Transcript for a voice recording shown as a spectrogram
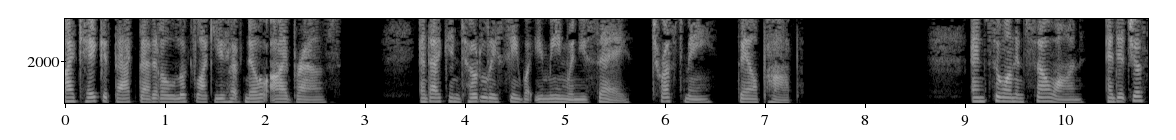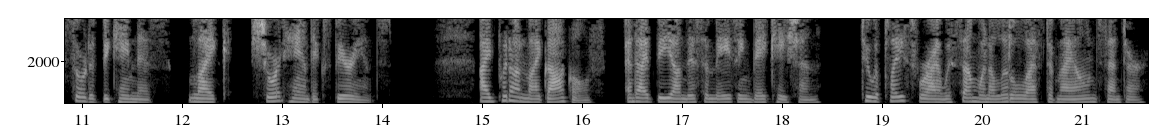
I take it back that it'll look like you have no eyebrows. And I can totally see what you mean when you say, trust me, they'll pop. And so on and so on, And it just sort of became this, like, shorthand experience. I'd put on my goggles, and I'd be on this amazing vacation. To a place where I was someone a little left of my own center.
